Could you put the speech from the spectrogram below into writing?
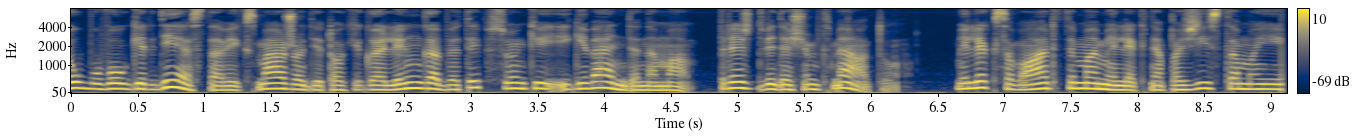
Jau buvau girdėjęs tą veiksmažodį tokį galingą, bet taip sunkiai įgyvendinamą prieš 20 metų. Mylėk savo artimą, mylėk nepažįstamąjį,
